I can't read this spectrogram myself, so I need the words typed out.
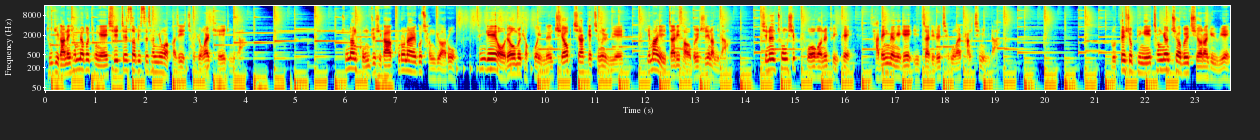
두 기관은 협력을 통해 실제 서비스 상용화까지 적용할 계획입니다. 충남 공주시가 코로나19 장기화로 생계에 어려움을 겪고 있는 취업 취약계층을 위해 희망 일자리 사업을 추진합니다. 시는 총 19억 원을 투입해 400명에게 일자리를 제공할 방침입니다. 롯데쇼핑이 청년 취업을 지원하기 위해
